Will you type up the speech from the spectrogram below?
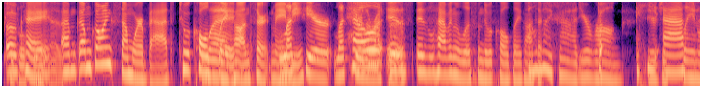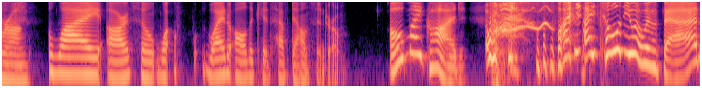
people okay, think of. I'm I'm going somewhere bad to a Coldplay Way. concert. Maybe Let's hear. Let's hear the hell rest of is is having to listen to a Coldplay concert. Oh concert. my God, you're wrong. he You're just plain wrong. Why are so wh- why do all the kids have Down syndrome? Oh my God. what? I told you it was bad.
